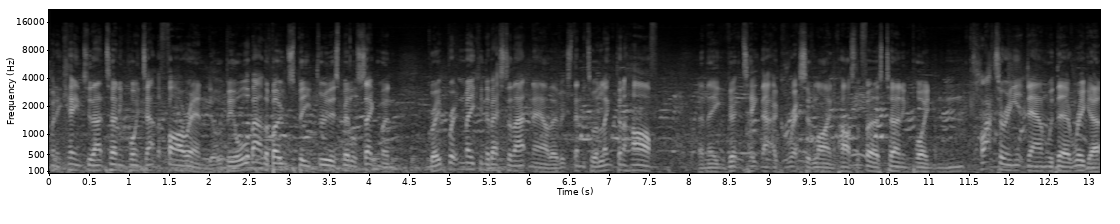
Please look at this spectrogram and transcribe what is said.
when it came to that turning point at the far end. It will be all about the boat speed through this middle segment. Great Britain making the best of that now. They've extended to a length and a half, and they take that aggressive line past the first turning point, clattering it down with their rigger.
